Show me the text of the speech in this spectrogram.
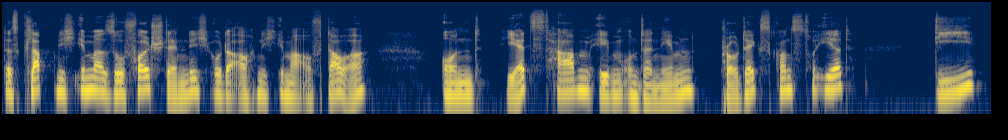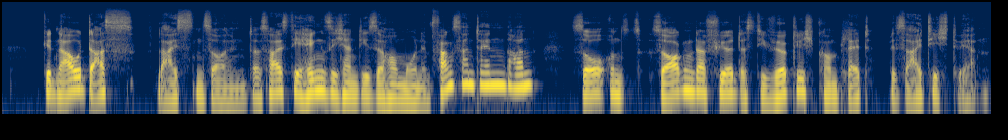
das klappt nicht immer so vollständig oder auch nicht immer auf Dauer. Und jetzt haben eben Unternehmen Protex konstruiert, die genau das leisten sollen. Das heißt, die hängen sich an diese Hormonempfangsantennen dran, so und sorgen dafür, dass die wirklich komplett beseitigt werden.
